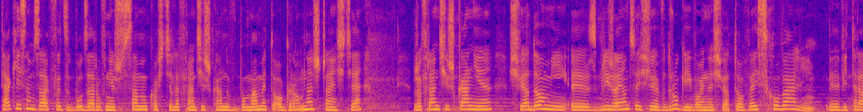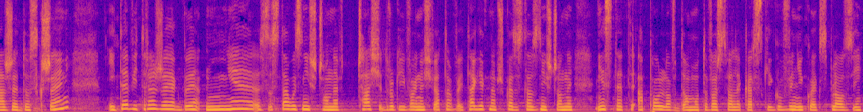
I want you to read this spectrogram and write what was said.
Taki sam zachwyt wzbudza również w samym kościele Franciszkanów, bo mamy to ogromne szczęście, że Franciszkanie, świadomi y, zbliżającej się w II wojny światowej, schowali y, witraże do skrzyń i te witraże jakby nie zostały zniszczone w czasie II wojny światowej, tak jak na przykład został zniszczony niestety Apollo w domu Towarzystwa Lekarskiego w wyniku eksplozji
